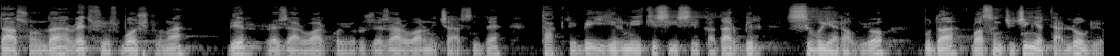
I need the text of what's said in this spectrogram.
Daha sonra da retrius boşluğuna bir rezervuar koyuyoruz. Rezervuarın içerisinde takribi 22 cc kadar bir sıvı yer alıyor. Bu da basınç için yeterli oluyor.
